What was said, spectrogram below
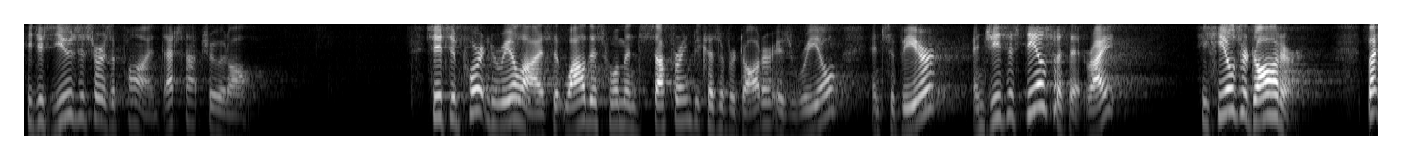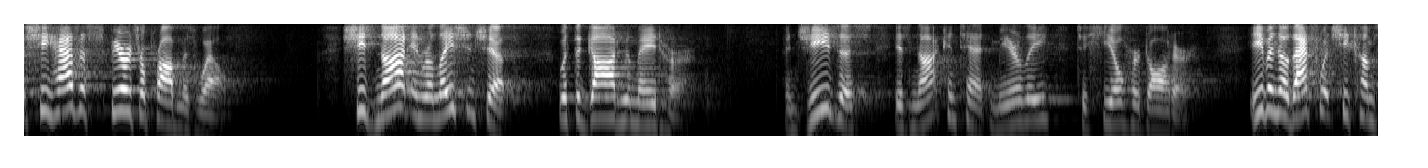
He just uses her as a pawn. That's not true at all. See, it's important to realize that while this woman's suffering because of her daughter is real and severe, and Jesus deals with it, right? He heals her daughter. But she has a spiritual problem as well. She's not in relationship with the God who made her. And Jesus is not content merely to heal her daughter. Even though that's what she comes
